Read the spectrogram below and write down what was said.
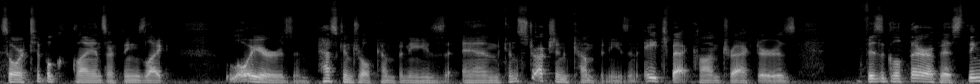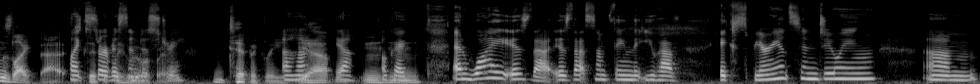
So our typical clients are things like lawyers and pest control companies and construction companies and HVAC contractors, physical therapists, things like that. Like service industry. Typically, uh-huh. yeah. Yeah. Mm-hmm. Okay. And why is that? Is that something that you have experience in doing? Um,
